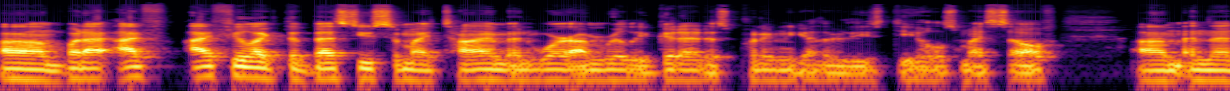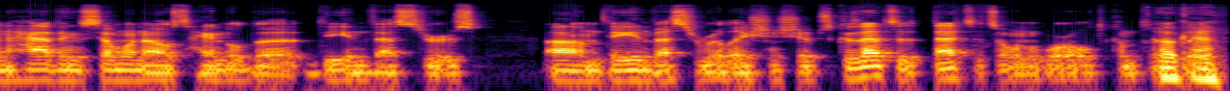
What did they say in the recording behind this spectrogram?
Um, but I, I, I feel like the best use of my time and where I'm really good at is putting together these deals myself, um, and then having someone else handle the the investors um, the investor relationships because that's a, that's its own world completely okay.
